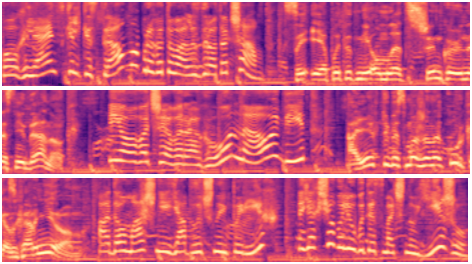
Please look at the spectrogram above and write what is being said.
поглянь, скільки страв ми приготували з роточамп. Це і апетитний омлет з шинкою на сніданок. І овочеве рагу на обід. А як тобі смажена курка з гарніром? А домашній яблучний пиріг? Якщо ви любите смачну їжу,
